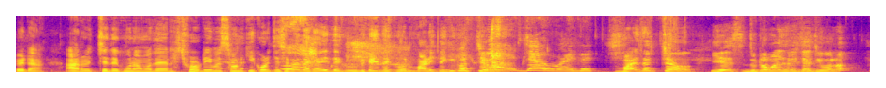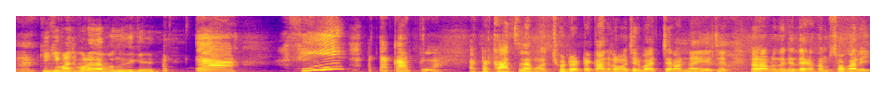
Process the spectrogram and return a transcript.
বেটা আর হচ্ছে দেখুন আমাদের ছোট টিমের সামনে কি করছে সেটা দেখা এই দেখুন এই দেখুন বাড়িতে কি করছ? মাছ ধরছো ইয়েস দুটো মাছ ধরেছি আজকে বলো। হ্যাঁ। কি কি মাছ বলে দেয় বন্ধুদিকে? একটা কাতলা। একটা কাতলা মাছ ছোট একটা কাতলা মাছের বাচ্চা রান্না হয়ে গেছে। আর আপনাদেরকে দেখাতাম সকালেই।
